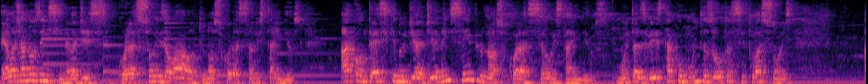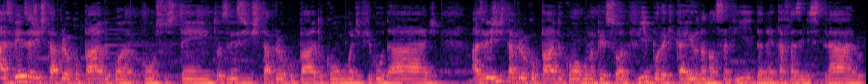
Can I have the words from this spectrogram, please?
Ela já nos ensina, ela diz: corações ao alto, nosso coração está em Deus. Acontece que no dia a dia nem sempre o nosso coração está em Deus. Muitas vezes está com muitas outras situações. Às vezes a gente está preocupado com, a, com o sustento, às vezes a gente está preocupado com uma dificuldade, às vezes a gente está preocupado com alguma pessoa víbora que caiu na nossa vida, né? Está fazendo estrago.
